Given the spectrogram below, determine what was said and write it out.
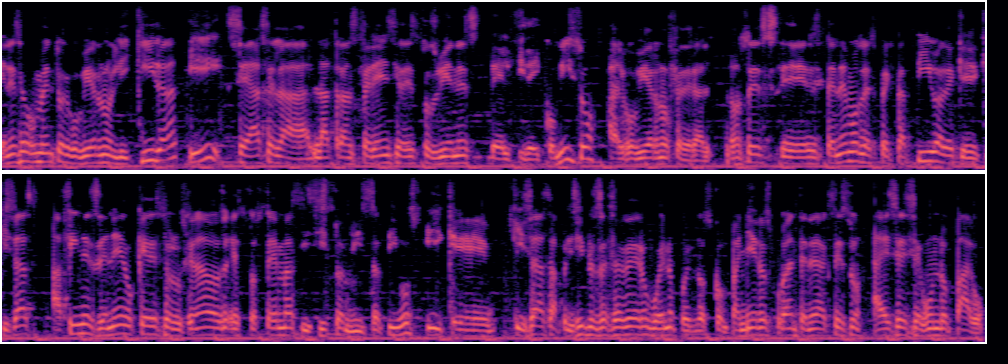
En ese momento el gobierno liquida y se hace la, transferencia de estos bienes del fideicomiso al gobierno federal. Entonces, eh, tenemos la expectativa de que quizás a fines de enero quede solucionados estos temas, insisto, administrativos y que quizás a principios de febrero, bueno, pues los compañeros puedan tener acceso a ese segundo pago.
